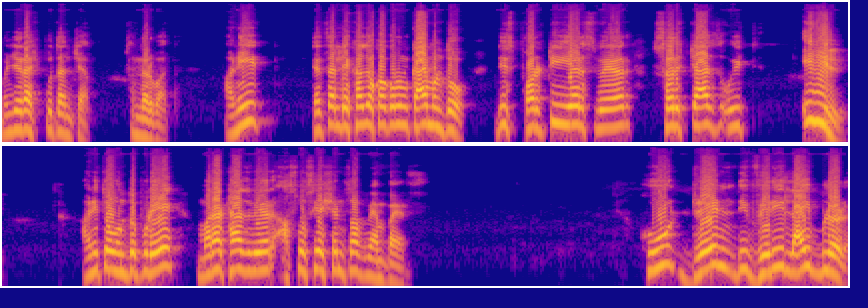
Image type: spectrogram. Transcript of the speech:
म्हणजे राजपूतांच्या संदर्भात. आणि त्याचा लेखाजोखा करून काय म्हणतो this forty years were surcharge with evil आणि तो म्हणतो पुढे Marathas were associations of vampires who drain the very life blood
